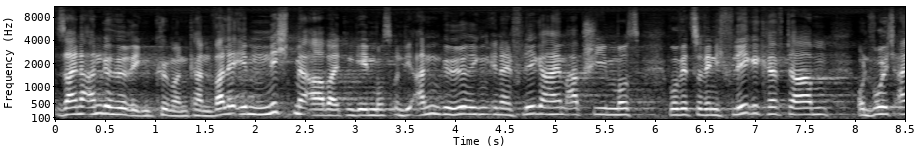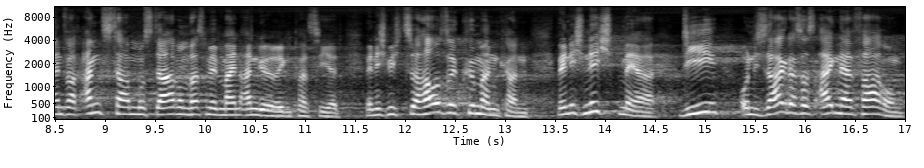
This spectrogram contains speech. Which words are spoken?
seine Angehörigen kümmern kann, weil er eben nicht mehr arbeiten gehen muss und die Angehörigen in ein Pflegeheim abschieben muss, wo wir zu wenig Pflegekräfte haben und wo ich einfach Angst haben muss darum, was mit meinen Angehörigen passiert. Wenn ich mich zu Hause kümmern kann, wenn ich nicht mehr die, und ich sage das aus eigener Erfahrung,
